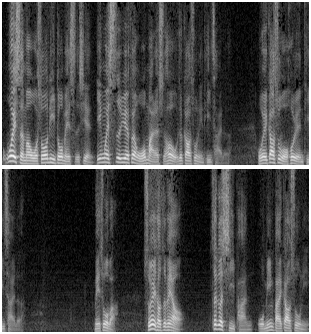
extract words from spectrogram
为什么我说利多没实现？因为四月份我买的时候，我就告诉你题材了，我也告诉我会员题材了，没错吧？所以投资朋友，这个洗盘，我明白告诉你，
